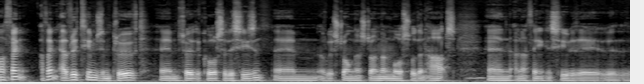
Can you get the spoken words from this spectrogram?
Well, I think I think every team's improved um, throughout the course of the season. Um, they've got stronger and stronger, more so than Hearts, mm-hmm. and and I think you can see with the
